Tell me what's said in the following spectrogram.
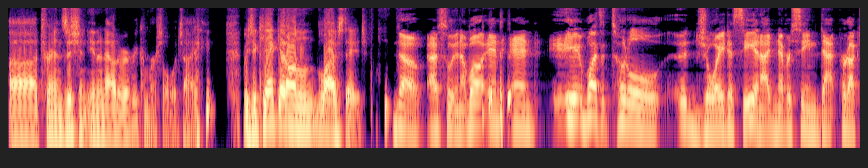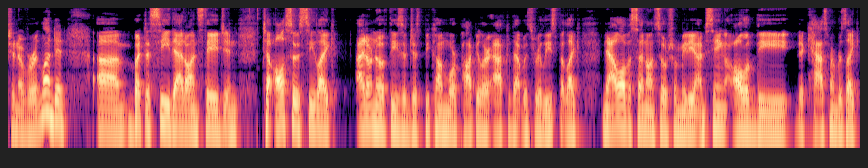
uh transition in and out of every commercial which i which you can't get on live stage No, absolutely not. Well, and and it was a total uh, joy to see, and I'd never seen that production over in London, um, but to see that on stage and to also see like. I don't know if these have just become more popular after that was released, but like now all of a sudden on social media, I'm seeing all of the the cast members like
